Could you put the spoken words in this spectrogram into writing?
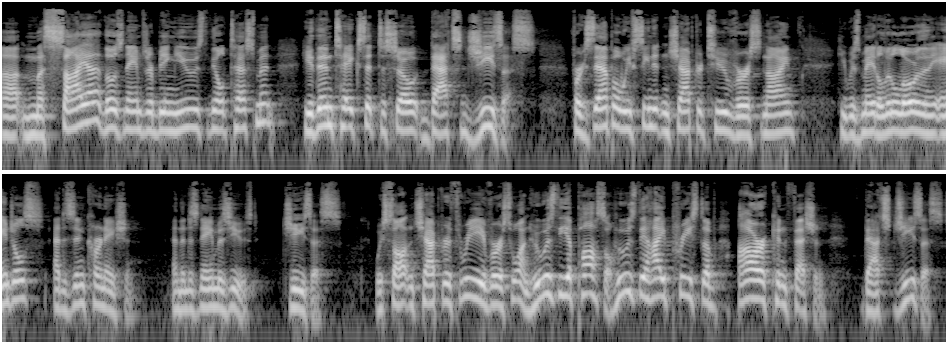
uh, Messiah, those names are being used in the Old Testament. He then takes it to show that's Jesus. For example, we've seen it in chapter 2, verse 9. He was made a little lower than the angels at his incarnation, and then his name is used Jesus. We saw it in chapter 3, verse 1. Who is the apostle? Who is the high priest of our confession? That's Jesus.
